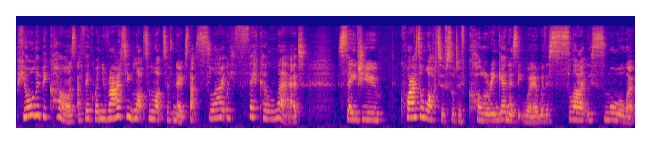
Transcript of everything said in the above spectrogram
Purely because I think when you're writing lots and lots of notes that slightly thicker lead saves you quite a lot of sort of colouring in as it were with a slightly smaller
